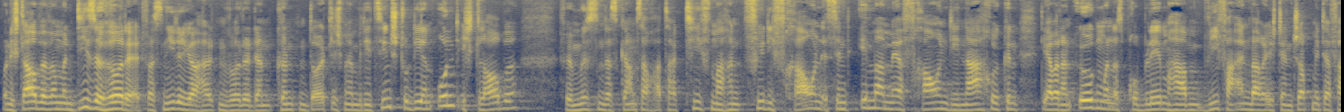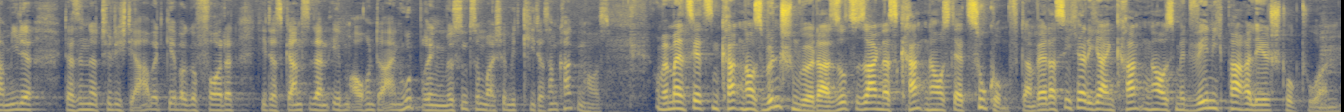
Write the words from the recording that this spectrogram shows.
Und ich glaube, wenn man diese Hürde etwas niedriger halten würde, dann könnten deutlich mehr Medizin studieren. Und ich glaube, wir müssen das Ganze auch attraktiv machen für die Frauen. Es sind immer mehr Frauen, die nachrücken, die aber dann irgendwann das Problem haben, wie vereinbare ich den Job mit der Familie. Da sind natürlich die Arbeitgeber gefordert, die das Ganze dann eben auch unter einen Hut bringen müssen, zum Beispiel mit Kitas am Krankenhaus. Und wenn man jetzt ein Krankenhaus wünschen würde, also sozusagen das Krankenhaus der Zukunft, dann wäre das sicherlich ein Krankenhaus mit wenig Parallelstrukturen,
